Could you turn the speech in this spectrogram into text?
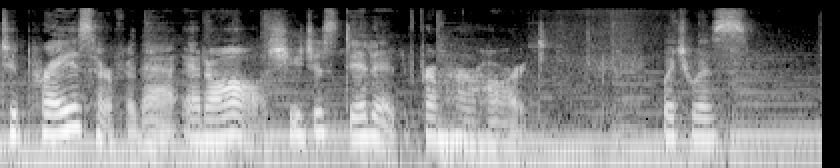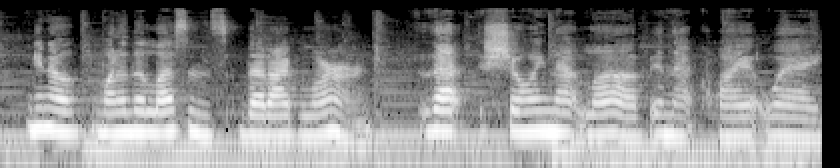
to praise her for that at all. She just did it from her heart, which was, you know, one of the lessons that I've learned. That showing that love in that quiet way,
